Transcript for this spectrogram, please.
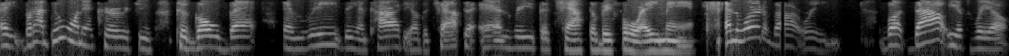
8. But I do want to encourage you to go back and read the entirety of the chapter and read the chapter before. Amen. And the word of God reads, but thou, Israel,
